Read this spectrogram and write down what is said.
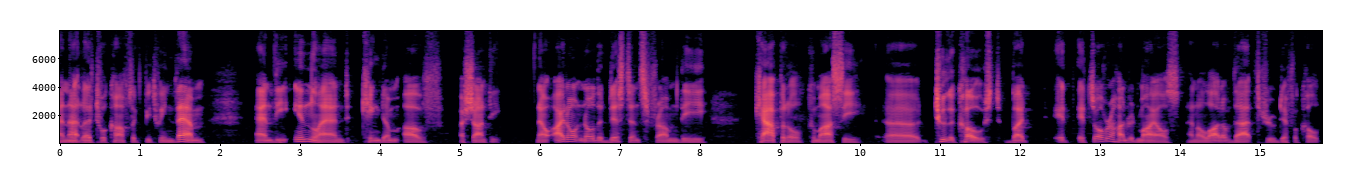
And that mm-hmm. led to a conflict between them and the inland kingdom of Ashanti. Now, I don't know the distance from the capital, Kumasi, uh, to the coast, but it, it's over 100 miles, and a lot of that through difficult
